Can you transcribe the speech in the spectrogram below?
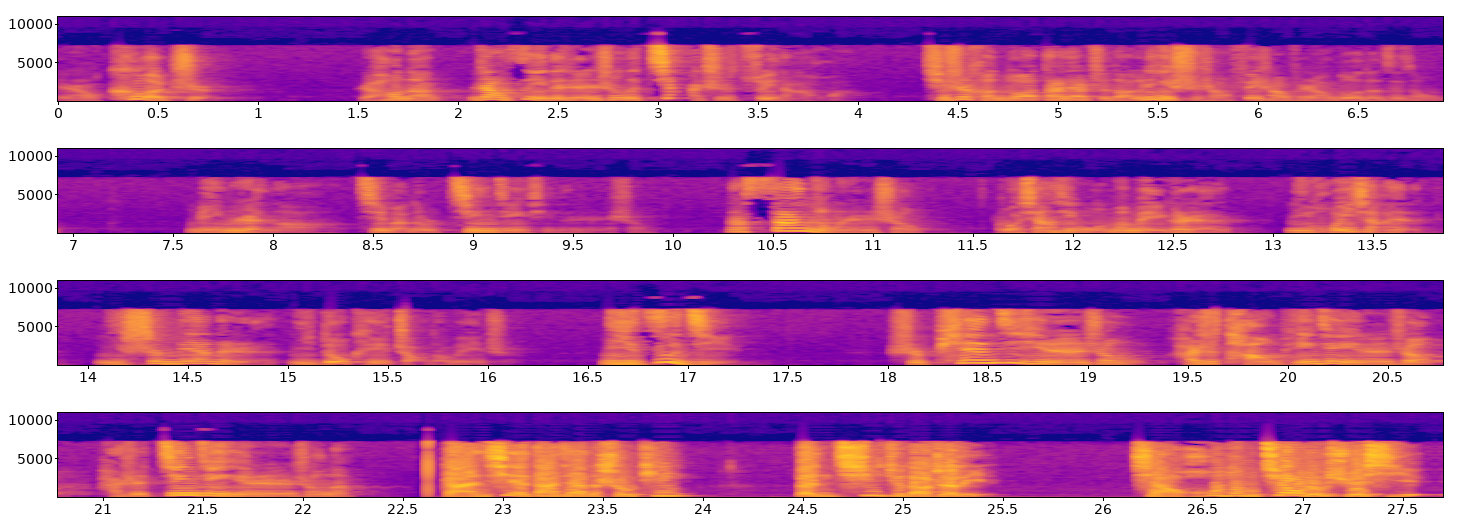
然后克制。然后呢，让自己的人生的价值最大化。其实很多大家知道，历史上非常非常多的这种名人啊，基本上都是精进型的人生。那三种人生，我相信我们每个人，你回想一下，你身边的人，你都可以找到位置。你自己是偏激型人生，还是躺平型人生，还是精进型人生呢？感谢大家的收听，本期就到这里。想互动交流学习，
